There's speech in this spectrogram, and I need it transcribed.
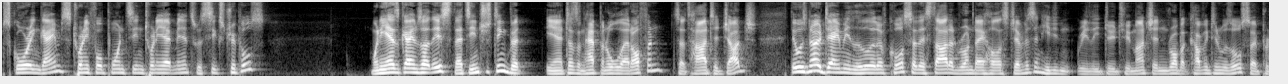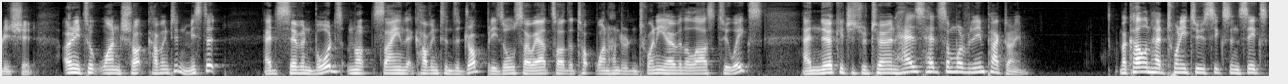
scoring games 24 points in 28 minutes with six triples. When he has games like this, that's interesting, but you know, it doesn't happen all that often, so it's hard to judge. There was no Damian Lillard, of course, so they started Rondae Hollis Jefferson. He didn't really do too much, and Robert Covington was also pretty shit. Only took one shot, Covington, missed it, had seven boards. I'm not saying that Covington's a drop, but he's also outside the top 120 over the last two weeks and Nurkic's return has had somewhat of an impact on him. McCollum had 22, 6 and 6,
